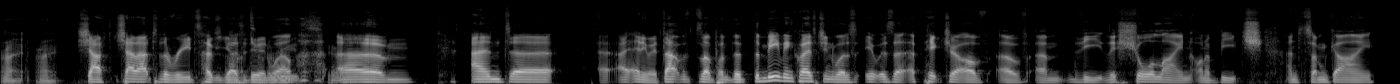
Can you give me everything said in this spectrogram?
right, right. Shout shout out to the Reeds. Hope shout you guys are doing well. Reeds, yeah. Um, and uh, I, anyway, that was the point. The, the meme in question was it was a, a picture of of um, the the shoreline on a beach, and some guy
